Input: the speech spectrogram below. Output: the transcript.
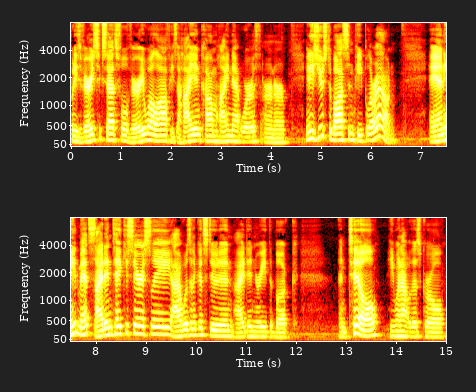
But he's very successful, very well off. He's a high income, high net worth earner and he's used to bossing people around. And he admits, I didn't take you seriously. I wasn't a good student. I didn't read the book until he went out with this girl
